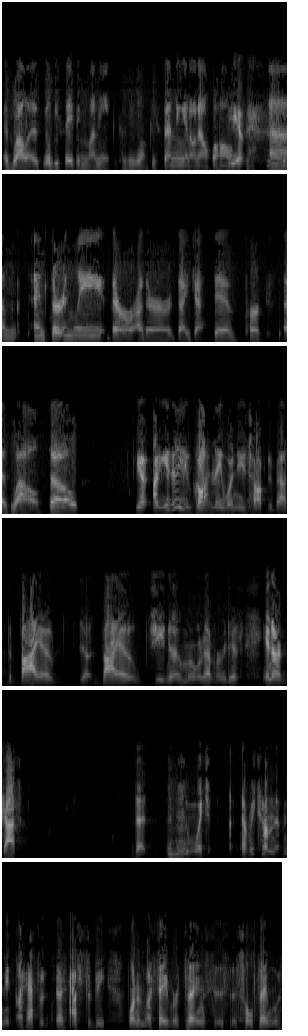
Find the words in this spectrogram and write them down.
as well as you'll be saving money because you won't be spending it on alcohol. Yep. um, and certainly there are other digestive perks as well. So, yeah, you know, you got me when you talked about the bio uh, biogenome or whatever it is in our gut. That mm-hmm. in which every time that I mean, I have to. It has to be one of my favorite things is this whole thing with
